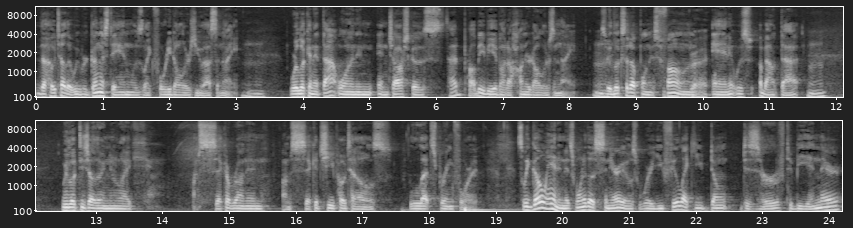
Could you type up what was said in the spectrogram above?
the hotel that we were going to stay in was like $40 US a night. Mm-hmm. we're looking at that one, and, and Josh goes, that'd probably be about $100 a night. So he mm-hmm. looks it up on his phone, Right. and it was about that. Mm-hmm. We looked at each other and you're like, I'm sick of running. I'm sick of cheap hotels. Let's spring for it. So we go in, and it's one of those scenarios where you feel like you don't deserve to be in there.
